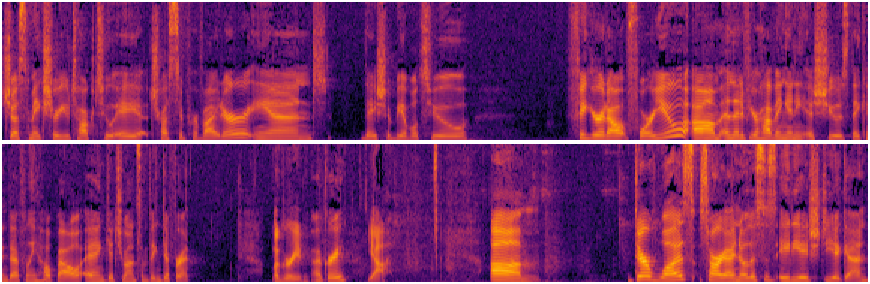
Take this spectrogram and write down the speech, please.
just make sure you talk to a trusted provider and they should be able to figure it out for you. Um, and then if you're having any issues, they can definitely help out and get you on something different. Agreed. Agree? Yeah. Um, there was, sorry, I know this is ADHD again.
